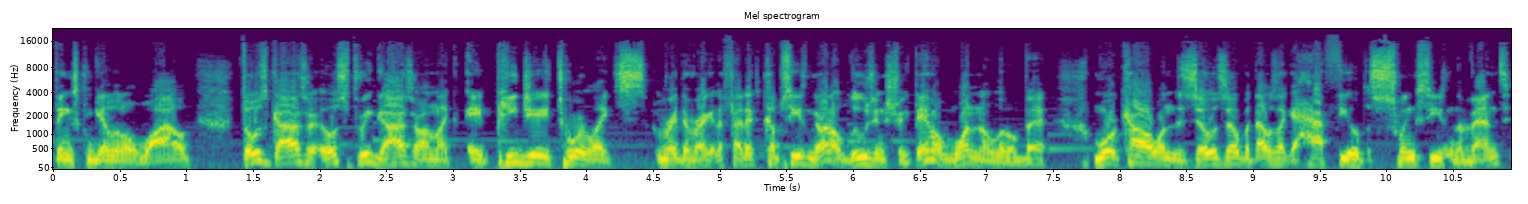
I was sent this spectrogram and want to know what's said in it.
things can get a little wild. Those guys are those three guys are on like a PGA Tour, like right the regular FedEx Cup season. They're on a losing streak. They haven't won in a little bit. Morikawa won the Zozo, but that was like a half field swing season event.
